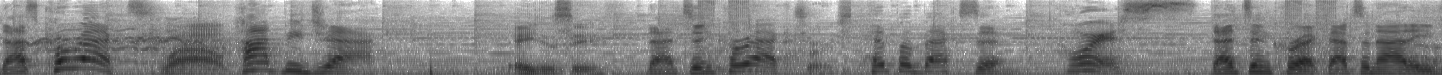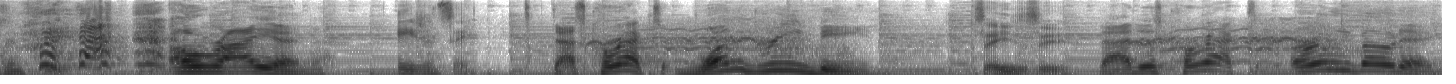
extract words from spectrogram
That's correct. Wow. Happy Jack. Agency. That's incorrect. Horse. Pippa Bexon. Horse. That's incorrect. That's an ad agency. Orion. Agency. That's correct. One green bean. It's agency. That is correct. Early voting.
